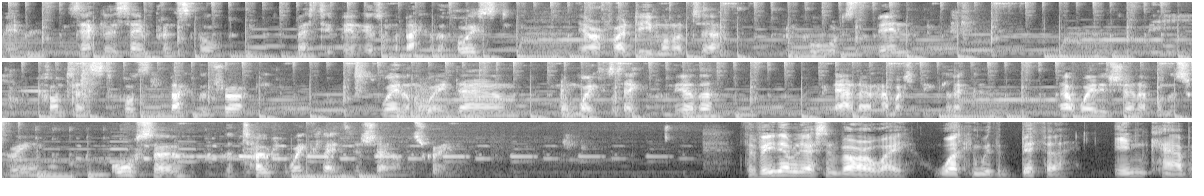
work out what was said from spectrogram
bin. Exactly the same principle. Domestic bin goes on the back of the hoist. The RFID monitor records the bin. The contents deposited in the back of the truck. Weighed on the way down. One weight is taken from the other. Now know how much has been collected. That weight is shown up on the screen. Also, the total weight collected is shown on the screen. The VWS EnviroWeigh, working with the Biffa in-cab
